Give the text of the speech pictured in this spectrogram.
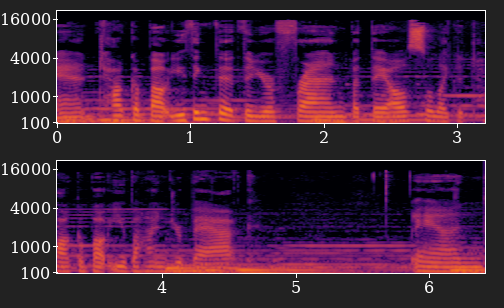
and talk about you think that they're your friend, but they also like to talk about you behind your back. And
